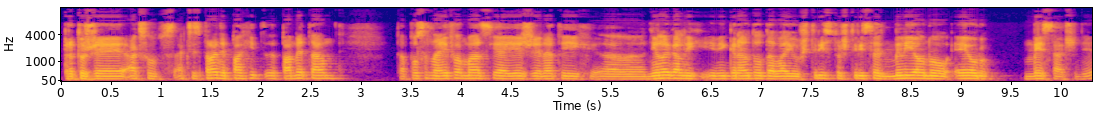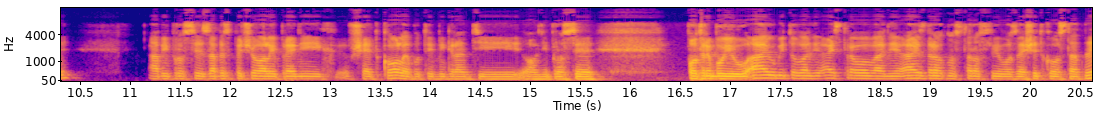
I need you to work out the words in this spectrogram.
pretože ak, som, ak si správne pamätám, tá posledná informácia je, že na tých uh, nelegálnych imigrantov dávajú 440 miliónov eur mesačne, aby proste zabezpečovali pre nich všetko, lebo tí migranti, oni proste potrebujú aj ubytovanie, aj stravovanie, aj zdravotnú starostlivosť, aj všetko ostatné.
